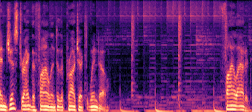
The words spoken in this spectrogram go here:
and just drag the file into the project window. File added.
